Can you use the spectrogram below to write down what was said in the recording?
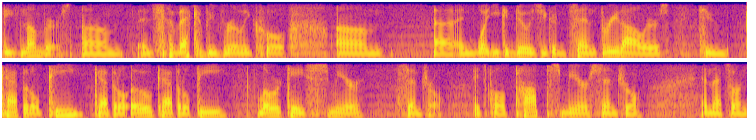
these numbers, um, and so that could be really cool. Um, uh, and what you could do is you could send $3 to capital P, capital O, capital P, lowercase smear central. It's called Pop Smear Central, and that's on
